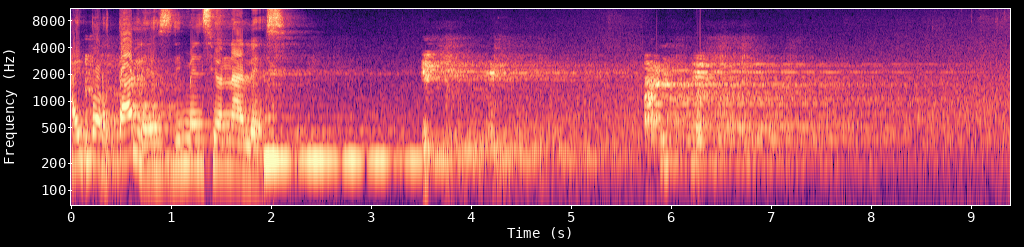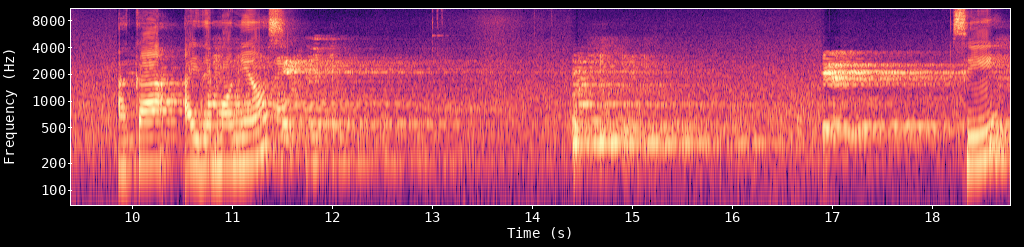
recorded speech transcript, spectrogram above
Hay portales dimensionales. Acá hay demonios. ¿Sí?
